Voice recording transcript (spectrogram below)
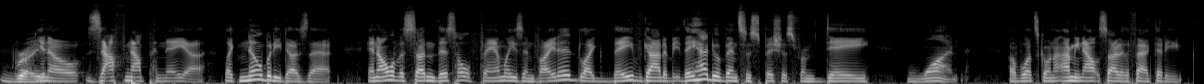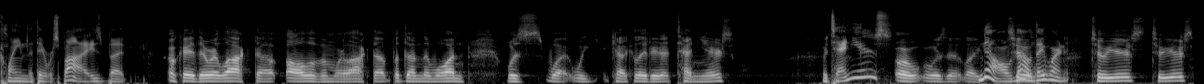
right. you know, Zaphna Paneah. Like nobody does that. And all of a sudden, this whole family's invited. Like they've got to be. They had to have been suspicious from day one of what's going on. I mean, outside of the fact that he claimed that they were spies, but Okay, they were locked up. All of them were locked up, but then the one was what we calculated at ten years, for ten years? or was it like No, two, no, they weren't. two years, two years.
